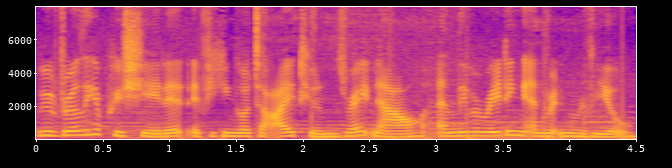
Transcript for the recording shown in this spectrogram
We would really appreciate it if you can go to iTunes right now and leave a rating and written review.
